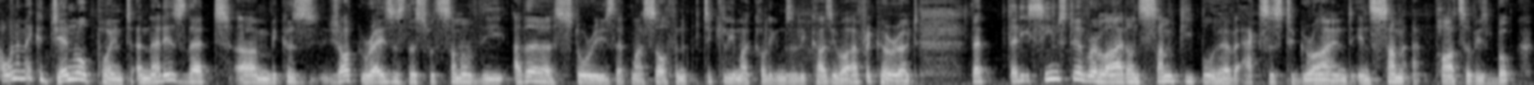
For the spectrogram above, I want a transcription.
I want to make a general point, and that is that um, because Jacques raises this with some of the other stories that myself and particularly my colleague Mzilikazi wa Africa wrote, that, that he seems to have relied on some people who have access to grind in some parts of his book.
